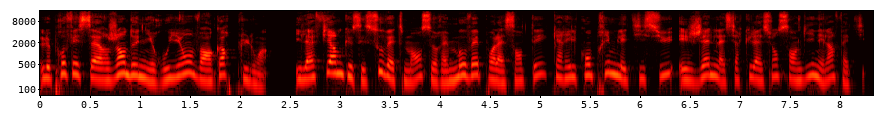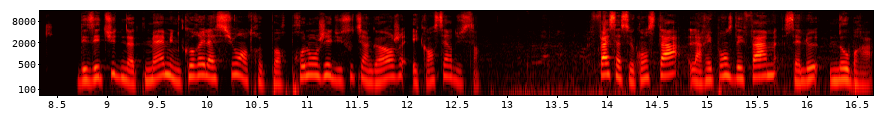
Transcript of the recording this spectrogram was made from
Le professeur Jean-Denis Rouillon va encore plus loin. Il affirme que ces sous-vêtements seraient mauvais pour la santé car ils compriment les tissus et gênent la circulation sanguine et lymphatique. Des études notent même une corrélation entre port prolongé du soutien-gorge et cancer du sein. Face à ce constat, la réponse des femmes, c'est le no-bras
